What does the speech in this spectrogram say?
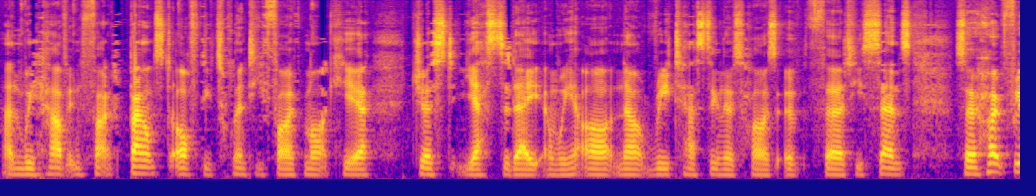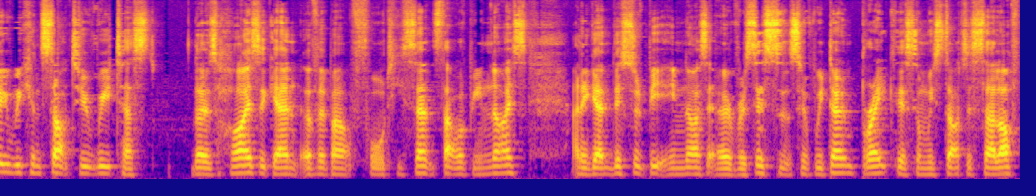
And we have in fact bounced off the 25 mark here just yesterday and we are now retesting those highs of 30 cents. So hopefully we can start to retest those highs again of about 40 cents. That would be nice. And again, this would be a nice area of resistance. So if we don't break this and we start to sell off,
